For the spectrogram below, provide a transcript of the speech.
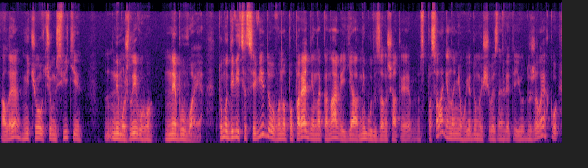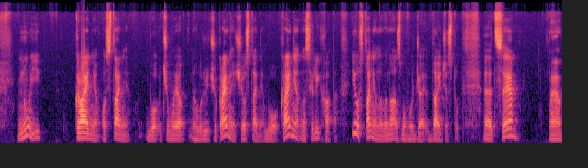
Але нічого в цьому світі неможливого не буває. Тому дивіться це відео, воно попереднє на каналі. Я не буду залишати посилання на нього. Я думаю, що ви знайдете його дуже легко. Ну і крайня, остання. Бо чому я говорю, що крайня чи остання? Бо крайня на селі хата. І остання новина з мого дайджесту. Е, Це е,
